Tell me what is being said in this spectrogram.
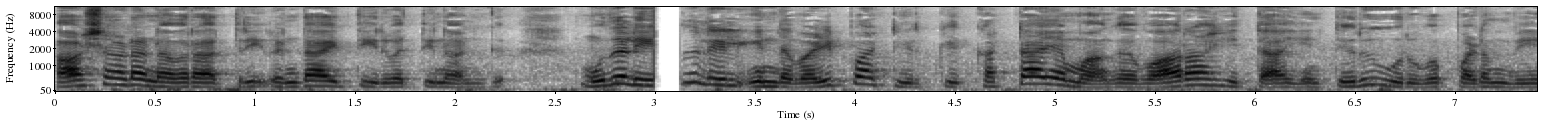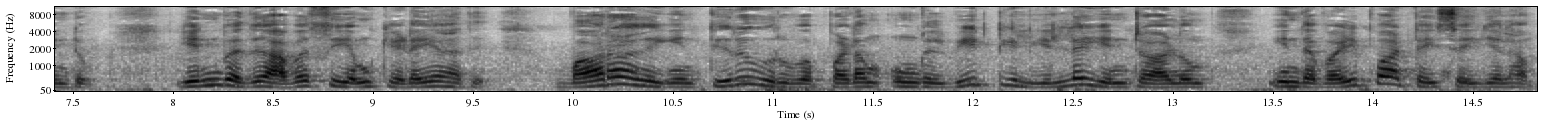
ஆஷாட நவராத்திரி ரெண்டாயிரத்தி இருபத்தி நான்கு. முதலில் முதலில் இந்த வழிபாட்டிற்கு கட்டாயமாக வாராகி தாயின் திருவுருவ படம் வேண்டும் என்பது அவசியம் கிடையாது. வாராகியின் திருவுருவ படம் உங்கள் வீட்டில் இல்லை என்றாலும் இந்த வழிபாட்டை செய்யலாம்.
